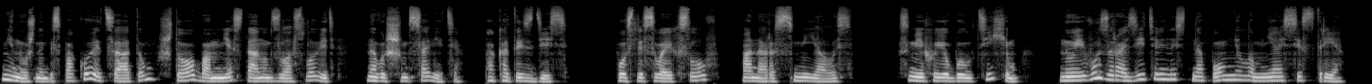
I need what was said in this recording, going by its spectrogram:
не нужно беспокоиться о том, что обо мне станут злословить на высшем совете, пока ты здесь». После своих слов она рассмеялась. Смех ее был тихим, но его заразительность напомнила мне о сестре.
